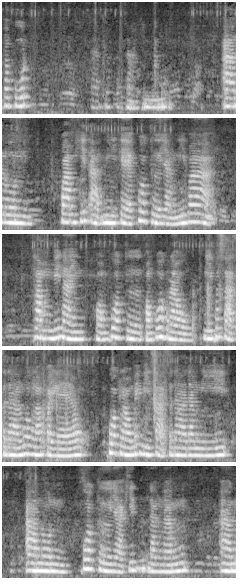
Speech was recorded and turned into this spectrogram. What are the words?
พระพุทธ สาธุ อานนท์ ความคิดอาจมีแก่พวกเธออย่างนี้ว่าธรรมวินัยของพวกเธอของพวกเรา มีพระศาสดาล่วงลับไปแล้ว พวกเราไม่มีศาสดาดังนี้ อานนท์พวกเธออย่าคิดดังนั้น อาน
